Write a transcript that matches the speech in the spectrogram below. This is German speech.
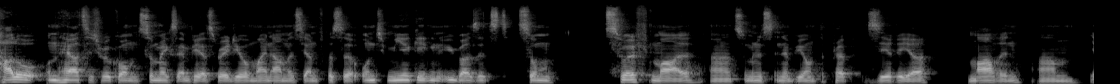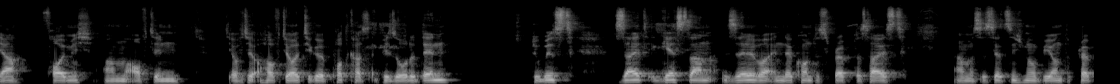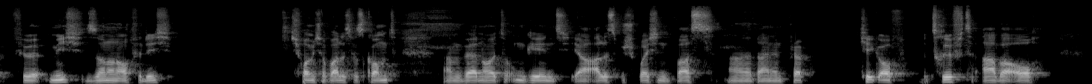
Hallo und herzlich willkommen zum XMPS Radio. Mein Name ist Jan Frisse und mir gegenüber sitzt zum zwölften Mal, äh, zumindest in der Beyond the Prep Serie, Marvin. Ähm, ja, freue mich ähm, auf, den, die, auf, die, auf die heutige Podcast-Episode, denn du bist seit gestern selber in der Contest Prep. Das heißt, ähm, es ist jetzt nicht nur Beyond the Prep für mich, sondern auch für dich. Ich freue mich auf alles, was kommt. Ähm, wir werden heute umgehend ja alles besprechen, was äh, deinen Prep Kickoff betrifft, aber auch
